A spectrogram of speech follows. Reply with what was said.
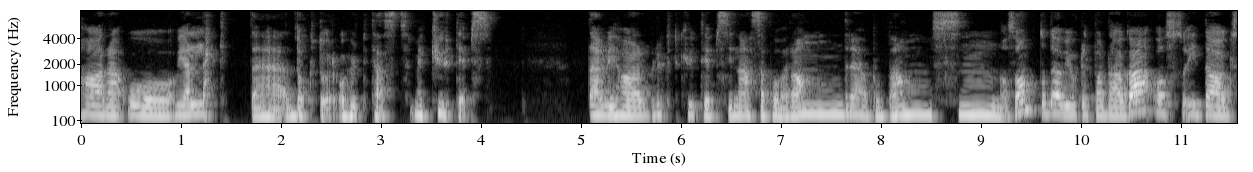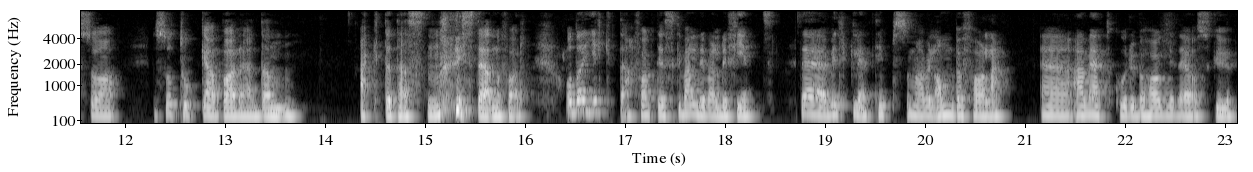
har jeg òg Vi har lekt eh, doktor og hurtigtest med q-tips. Der vi har brukt q-tips i nesa på hverandre og på bamsen og sånt. Og det har vi gjort et par dager. Og så i dag så, så tok jeg bare den ekte testen istedenfor. Og da gikk det faktisk veldig, veldig fint. Det er virkelig et tips som jeg vil anbefale. Eh, jeg vet hvor ubehagelig det er å skulle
